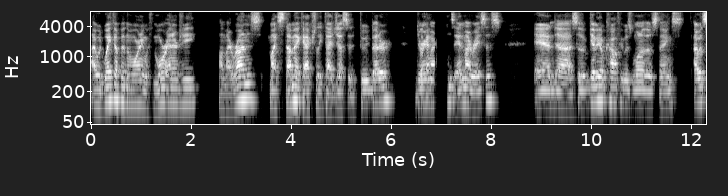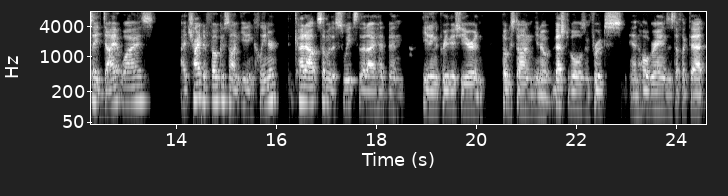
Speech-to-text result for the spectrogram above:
I would wake up in the morning with more energy on my runs. My stomach actually digested food better during okay. my runs and my races. And uh, so giving up coffee was one of those things. I would say diet wise, I tried to focus on eating cleaner, cut out some of the sweets that I had been eating the previous year and focused on you know vegetables and fruits and whole grains and stuff like that.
